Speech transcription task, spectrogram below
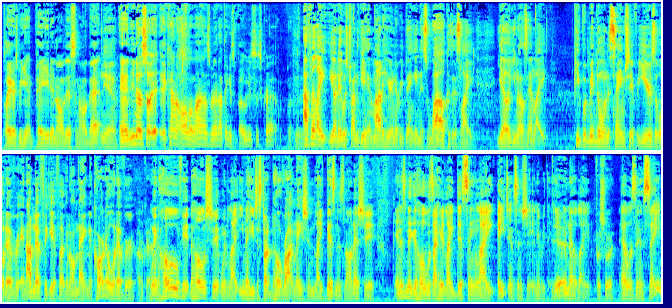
players be getting paid and all this and all that. Yeah. And you know, so it, it kind of all aligns, man. I think it's bogus as crap. I mean, I feel like yo, they was trying to get him out of here and everything, and it's wild because it's like, yo, you know what I'm saying? Like, people have been doing the same shit for years or whatever, and I'll never forget fucking on Magna Carta or whatever. Okay. When Hove hit the whole shit, when like you know you just started the whole Roc Nation like business and all that shit, and this nigga Hove was out here like dissing like agents and shit and everything. Yeah. you know, like for sure. that was insane.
